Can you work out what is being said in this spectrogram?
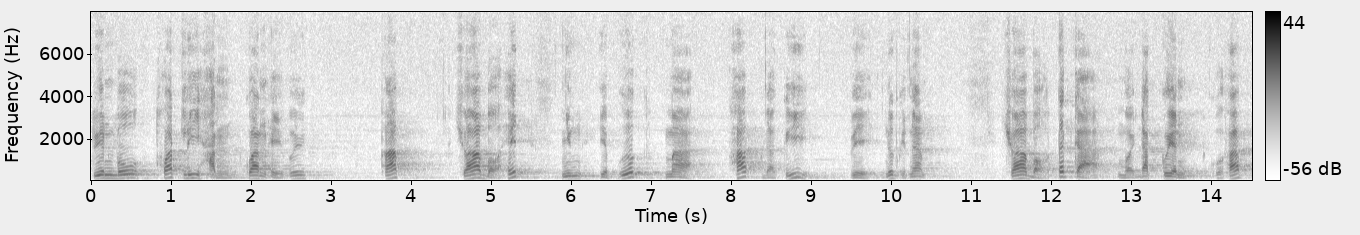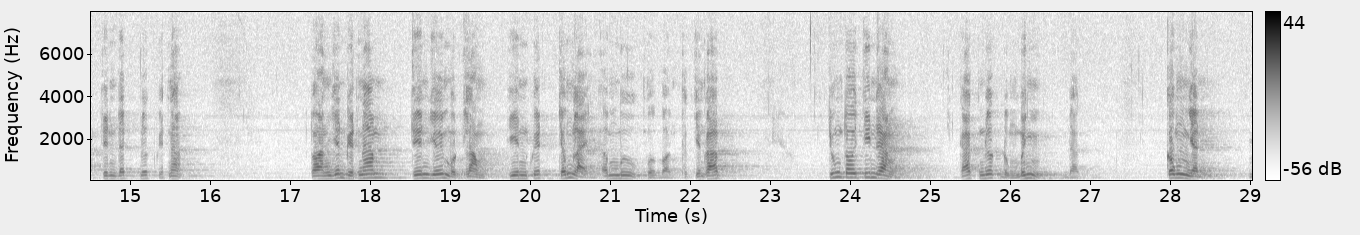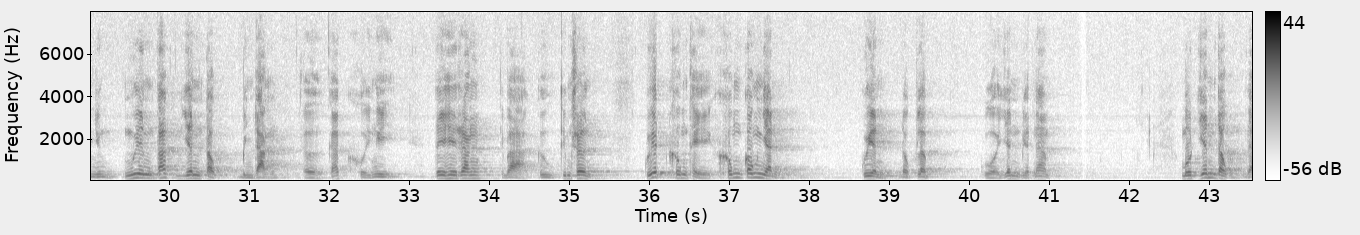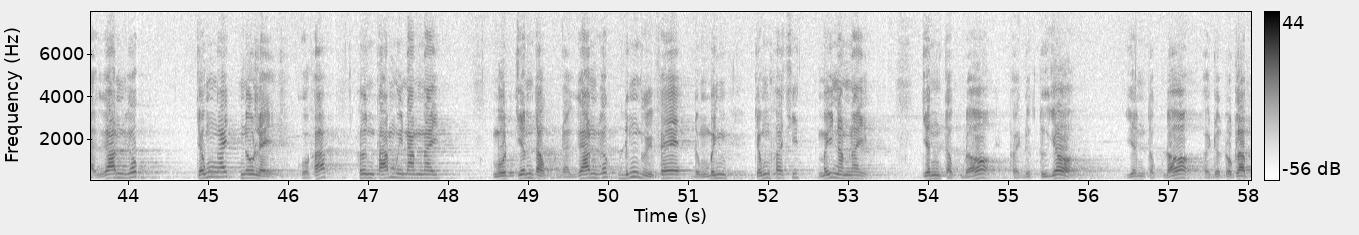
tuyên bố thoát ly hẳn quan hệ với Pháp, xóa bỏ hết những hiệp ước mà Pháp đã ký về nước Việt Nam, xóa bỏ tất cả mọi đặc quyền của Pháp trên đất nước Việt Nam. Toàn dân Việt Nam trên dưới một lòng kiên quyết chống lại âm mưu của bọn thực dân Pháp. Chúng tôi tin rằng các nước đồng minh đã công nhận những nguyên tắc dân tộc bình đẳng ở các hội nghị Tehran và Cựu Kim Sơn, quyết không thể không công nhận quyền độc lập của dân Việt Nam. Một dân tộc đã gan gốc chống ách nô lệ của Pháp hơn 80 năm nay, một dân tộc đã gan gốc đứng về phe đồng minh chống phát xít mấy năm nay. Dân tộc đó phải được tự do, dân tộc đó phải được độc lập.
